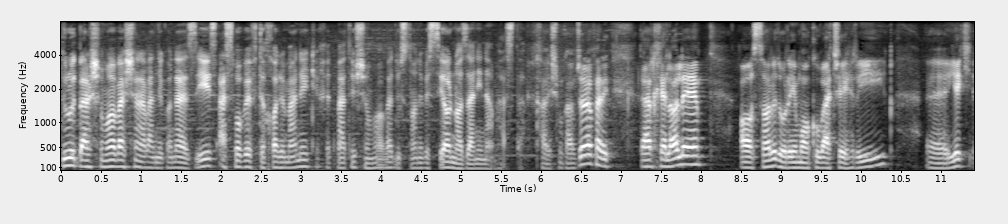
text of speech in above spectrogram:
درود بر شما و شنوندگان عزیز. اسباب افتخار منه که خدمت شما و دوستان بسیار نازنینم هستم. خواهش می‌کنم. جناب فرید در خلال آثار دوره ماکو و چهریق یک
